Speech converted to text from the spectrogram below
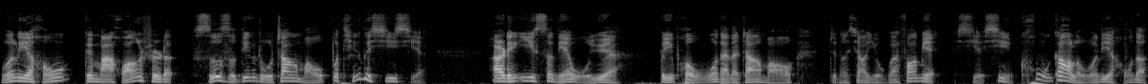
文烈红跟蚂蟥似的，死死盯住张某，不停的吸血。二零一四年五月，被迫无奈的张某只能向有关方面写信控告了文烈红的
